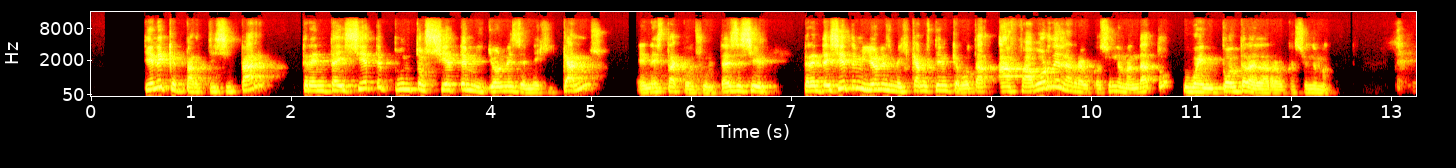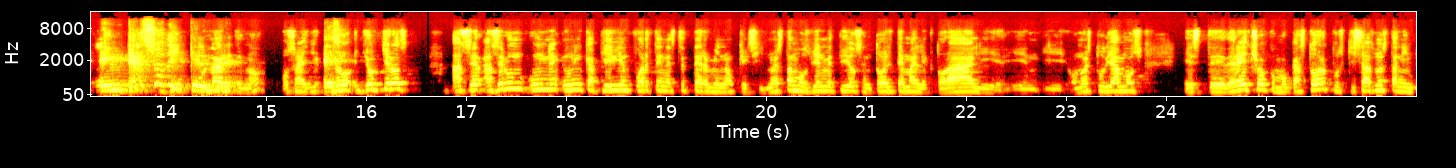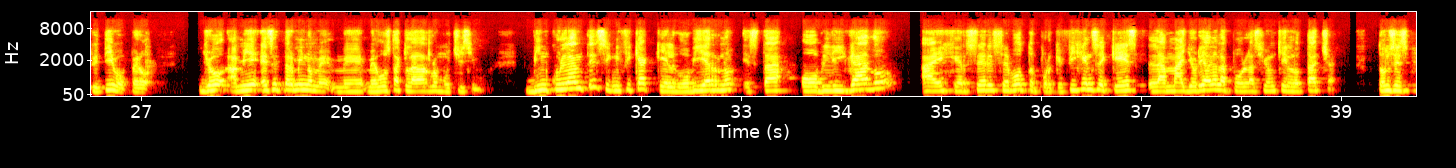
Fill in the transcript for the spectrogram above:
tiene que participar 37.7 millones de mexicanos en esta consulta. Es decir, 37 millones de mexicanos tienen que votar a favor de la revocación de mandato o en contra de la revocación de mandato. En caso de que el... ¿no? O sea, yo, yo, quiero hacer, hacer un, un, hincapié bien fuerte en este término, que si no estamos bien metidos en todo el tema electoral y, o no estudiamos este derecho como Castor, pues quizás no es tan intuitivo, pero yo, a mí ese término me, me, me gusta aclararlo muchísimo. Vinculante significa que el gobierno está obligado a ejercer ese voto, porque fíjense que es la mayoría de la población quien lo tacha. Entonces,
